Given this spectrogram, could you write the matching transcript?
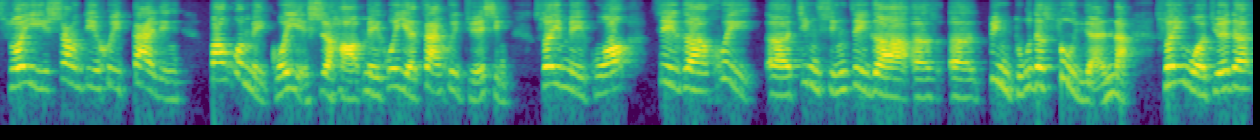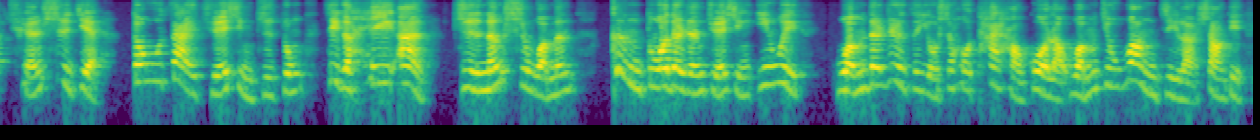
所以上帝会带领，包括美国也是哈，美国也在会觉醒，所以美国这个会呃进行这个呃呃病毒的溯源的。所以我觉得全世界都在觉醒之中，这个黑暗只能使我们更多的人觉醒，因为。我们的日子有时候太好过了，我们就忘记了上帝，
